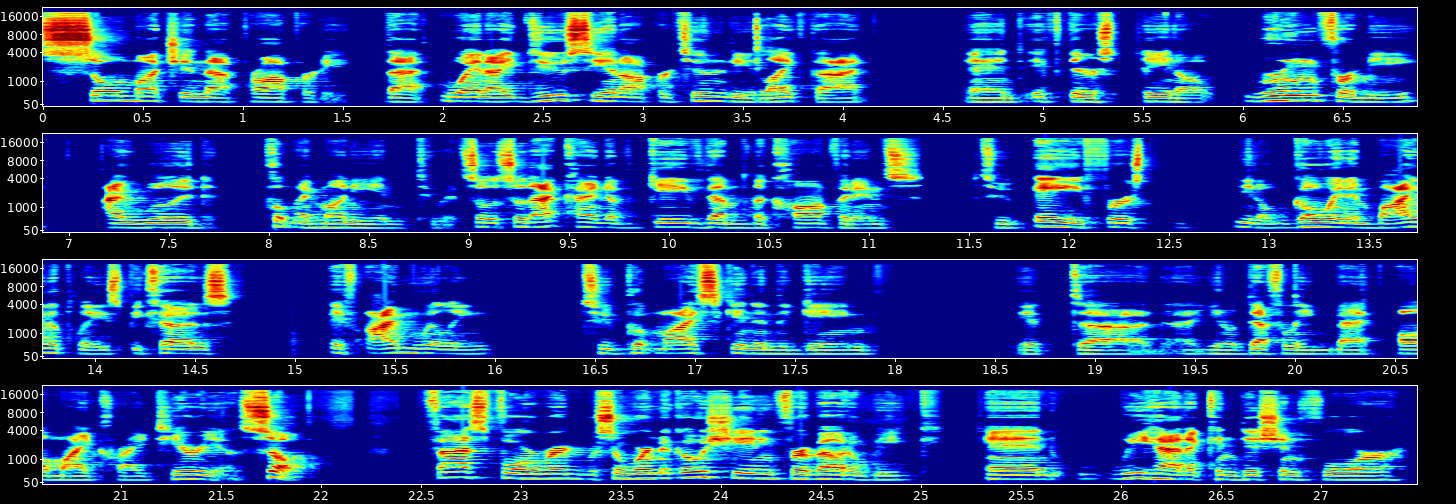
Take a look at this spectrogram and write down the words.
so much in that property that when I do see an opportunity like that, and if there's you know room for me, I would put my money into it. So so that kind of gave them the confidence to a first you know go in and buy the place because if I'm willing to put my skin in the game, it uh, you know definitely met all my criteria. So Fast forward, so we're negotiating for about a week, and we had a condition for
